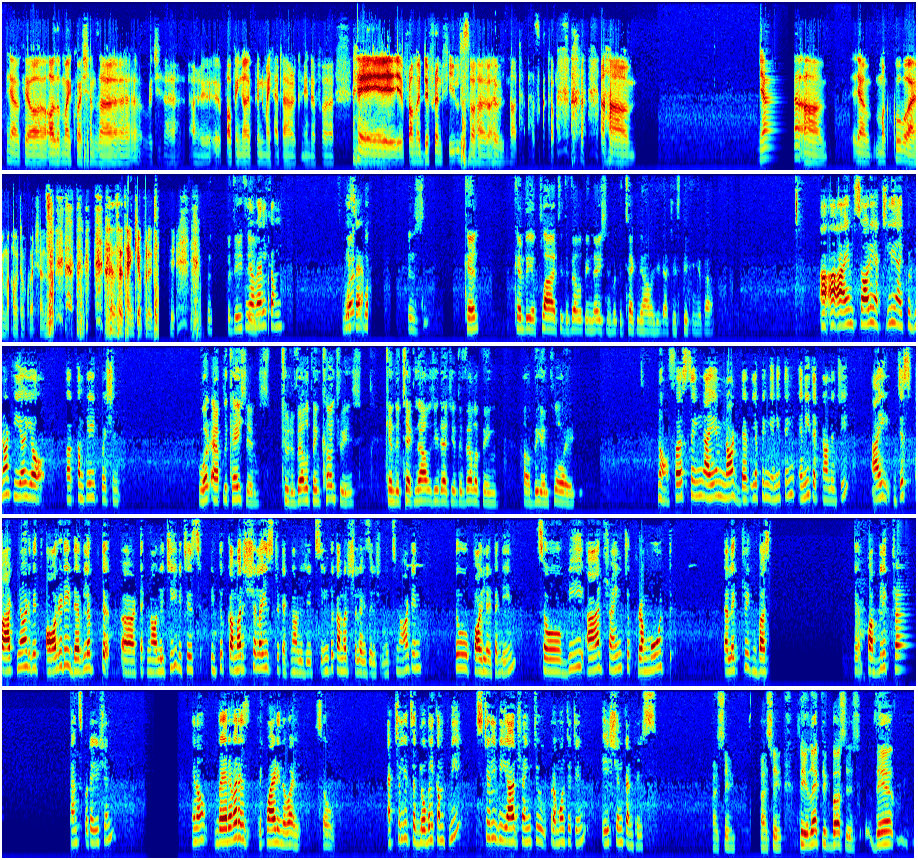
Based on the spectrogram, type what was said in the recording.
yeah. Okay. All, all of my questions are, which uh, are popping up in my head, are kind of uh, from a different field, so I, I will not ask them. um, yeah. Um, yeah, Makubo, I'm out of questions. so thank you, Praditi. Aditi, You're welcome. Yes, what, sir. what actions can can be applied to developing nations with the technology that you're speaking about? Uh, I I am sorry, actually, I could not hear your uh, complete question. What applications to developing countries can the technology that you're developing uh, be employed? No, first thing, I am not developing anything, any technology. I just partnered with already developed uh, technology, which is into commercialized technology. It's into commercialization. It's not into pilot again. So we are trying to promote electric bus, uh, public tra- transportation, you know, wherever is required in the world. So actually, it's a global company. Still, we are trying to promote it in Asian countries. I see. I see. The electric buses, their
